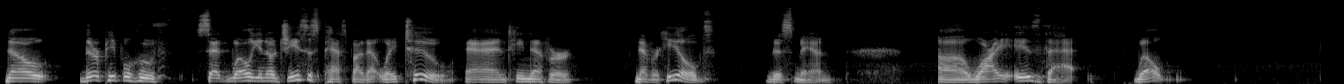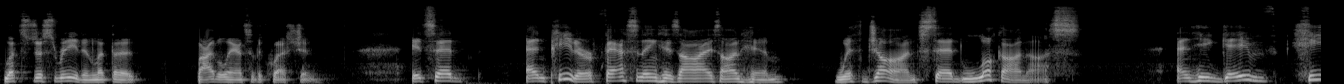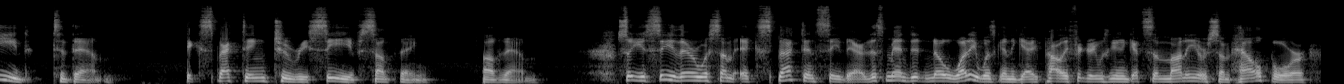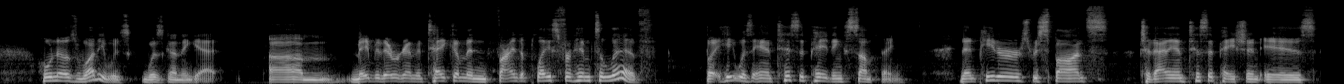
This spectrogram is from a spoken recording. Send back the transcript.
Now, there are people who've said, well, you know, Jesus passed by that way too, and he never, never healed this man. Uh, why is that? Well, let's just read and let the Bible answer the question. It said, And Peter, fastening his eyes on him with John, said, Look on us. And he gave heed to them, expecting to receive something of them. So you see, there was some expectancy there. This man didn't know what he was going to get. He probably figured he was going to get some money or some help, or who knows what he was was going to get. Um, maybe they were going to take him and find a place for him to live, but he was anticipating something. Then Peter's response to that anticipation is.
